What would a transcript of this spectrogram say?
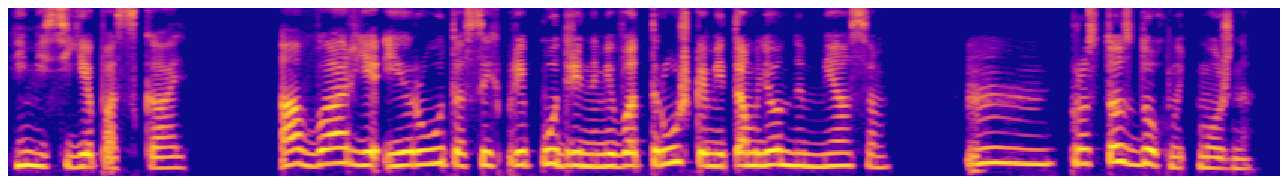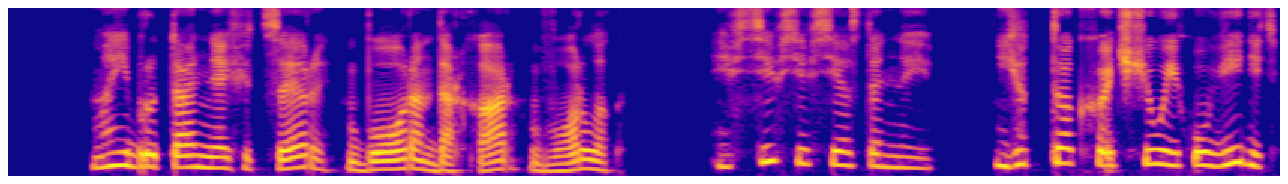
и месье Паскаль. А Варья и Рута с их припудренными ватрушками и томленным мясом. Ммм, просто сдохнуть можно. Мои брутальные офицеры, Боран, Дархар, Ворлок. И все-все-все остальные. Я так хочу их увидеть,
